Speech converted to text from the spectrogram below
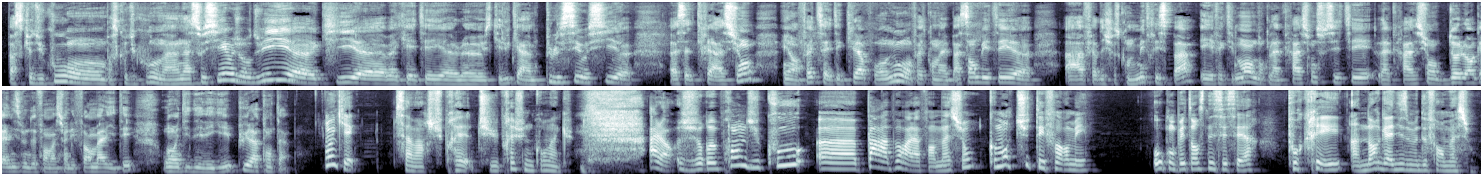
Parce que du coup, on, parce que du coup, on a un associé aujourd'hui euh, qui, euh, bah, qui a été euh, le, qui lui qui a impulsé aussi cette création. Et en fait, ça a été clair pour nous en fait qu'on n'allait pas s'embêter à faire des choses qu'on ne maîtrise pas. Et effectivement, donc la création de société, la création de l'organisme de formation, les formalités ont été déléguées, puis la compta. Ok, ça marche. Tu, tu prêches une convaincue. Alors, je reprends du coup par rapport à la formation. Comment tu t'es formé aux compétences nécessaires pour créer un organisme de formation?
